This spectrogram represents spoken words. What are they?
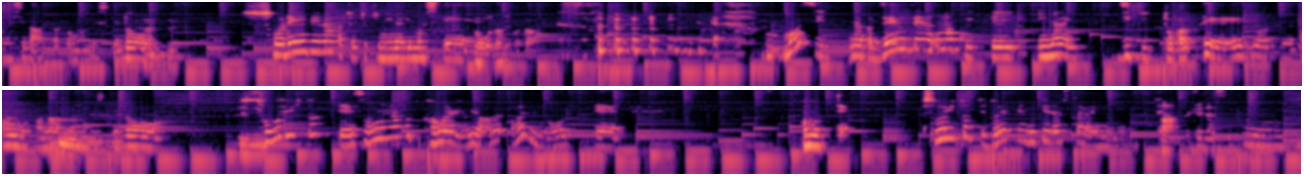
話があったと思うんですけど、うんうん。それでなんかちょっと気になりまして、お、なんでまたもし、なんか全然うまくいっていない時期とかって営業ってあるのかなと思うんですけど、そういう人ってそんなこと考える余裕あるあるのって思って。そういう人ってどうやって抜け出したらいいのあ、抜け出すうん。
